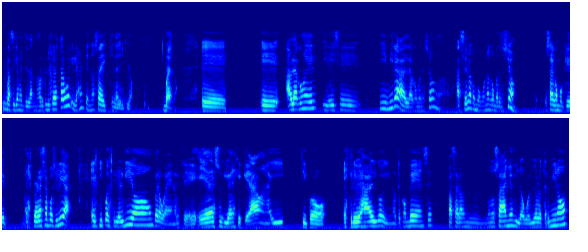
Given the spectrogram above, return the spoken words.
básicamente la mejor película de Star Wars y la gente no sabe quién la dirigió. Bueno, eh, habla con él y le dice, y mira, la conversación, hacerlo como una conversación. O sea, como que explorar esa posibilidad el tipo escribió el guion, pero bueno, viste, era de esos guiones que quedaban ahí, tipo, escribes algo y no te convence, pasaron unos años y lo volvió, lo terminó,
